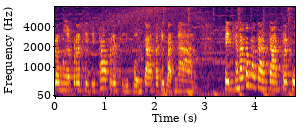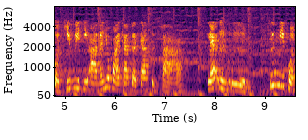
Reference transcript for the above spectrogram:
ประเมินประสิทธิภาพประสิทธิผลการปฏิบัติงาน เป็นคณะกรรมการการประกวดคลิป VTR นโยบายการจัดการศึกษา และอื่นๆ ซึ่งมีผล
